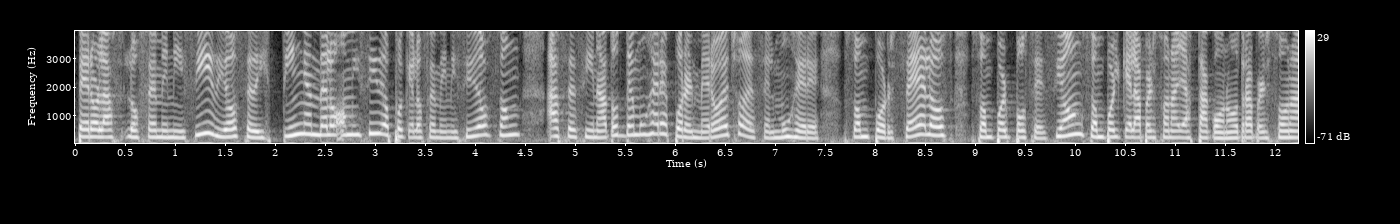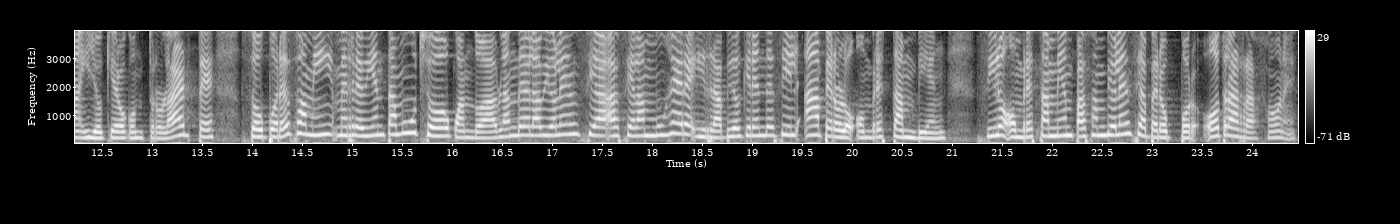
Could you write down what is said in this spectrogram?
Pero los feminicidios se distinguen de los homicidios porque los feminicidios son asesinatos de mujeres por el mero hecho de ser mujeres. Son por celos, son por posesión, son porque la persona ya está con otra persona y yo quiero controlarte. So, por eso a mí me revienta mucho cuando hablan de la violencia hacia las mujeres y rápido quieren decir, ah, pero los hombres también. Sí, los hombres también pasan violencia, pero por otras razones.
